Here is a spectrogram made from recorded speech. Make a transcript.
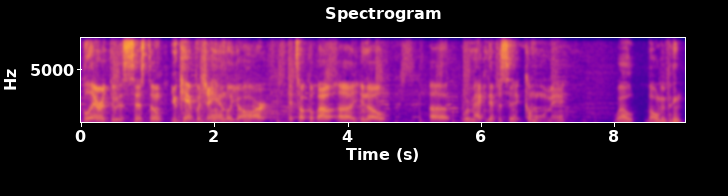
blaring through the system. You can't put your hand on your heart and talk about, uh, you know, uh, we're magnificent. Come on, man. Well, the only thing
